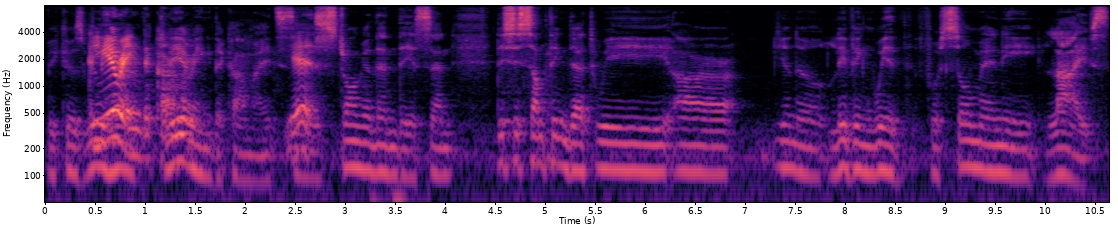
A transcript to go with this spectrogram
Because we Clearing the karma. Clearing the karma. It's uh, Yes. stronger than this. And this is something that we are, you know, living with for so many lives.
